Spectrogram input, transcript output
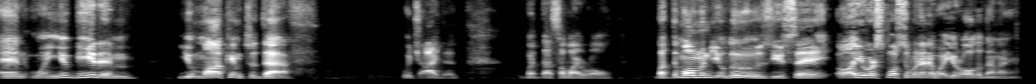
and when you beat him, you mock him to death, which I did, but that's how I roll. But the moment you lose, you say, Oh, you were supposed to win anyway. You're older than I am.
